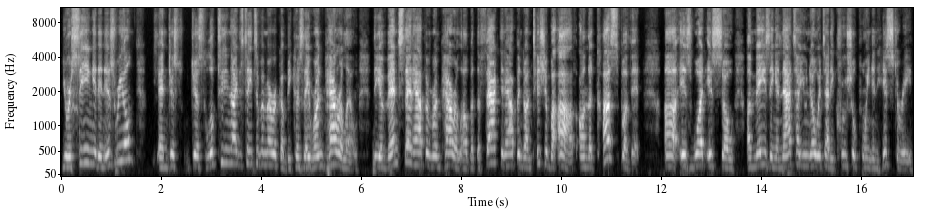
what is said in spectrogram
You're seeing it in Israel and just just look to the United States of America because they run parallel. The events that happen run parallel, but the fact it happened on Tisha B'av, on the cusp of it, uh, is what is so amazing, and that's how you know it's at a crucial point in history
